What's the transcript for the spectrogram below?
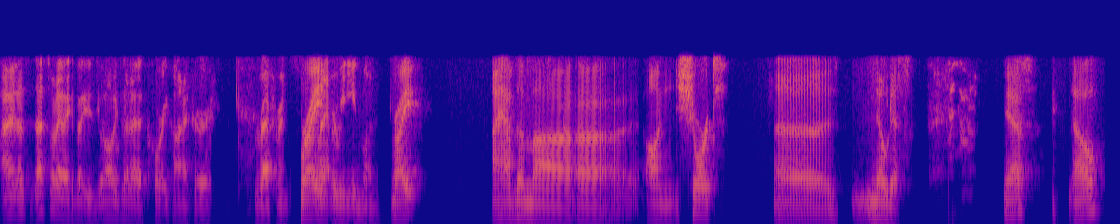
I, that's that's what I like about you. is You always got a Cory Conacher reference Right. whenever we need one. right? I have them uh, uh, on short uh, notice. Yes? No?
